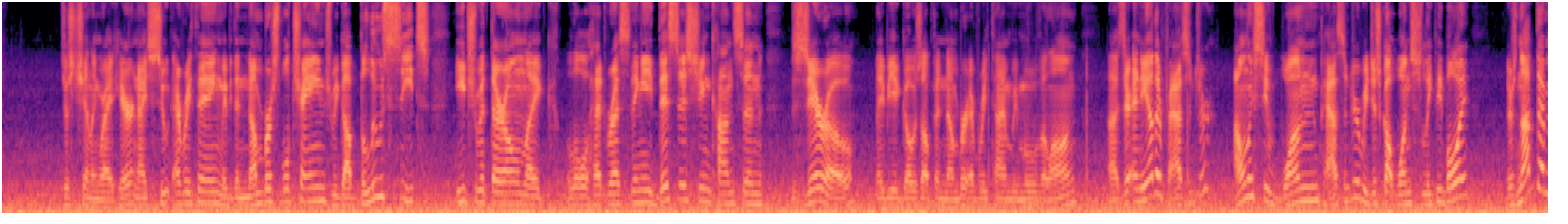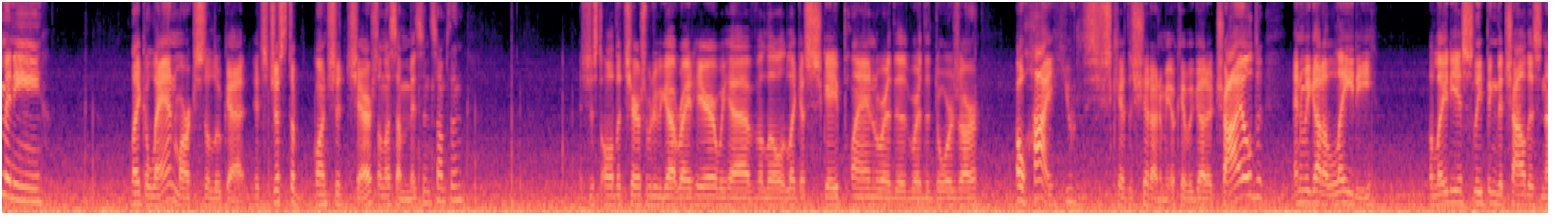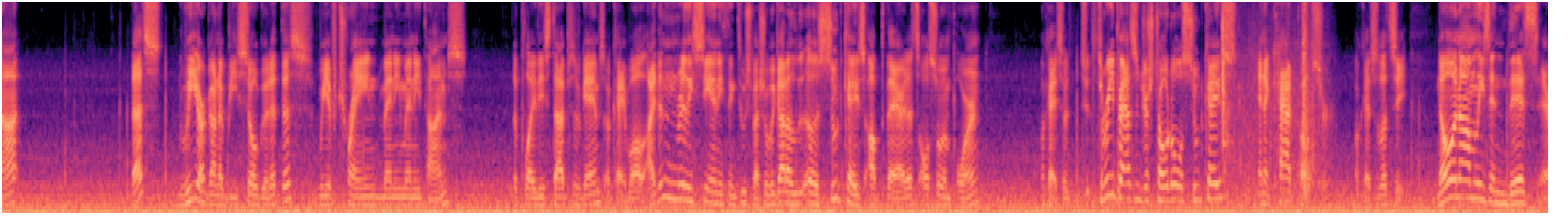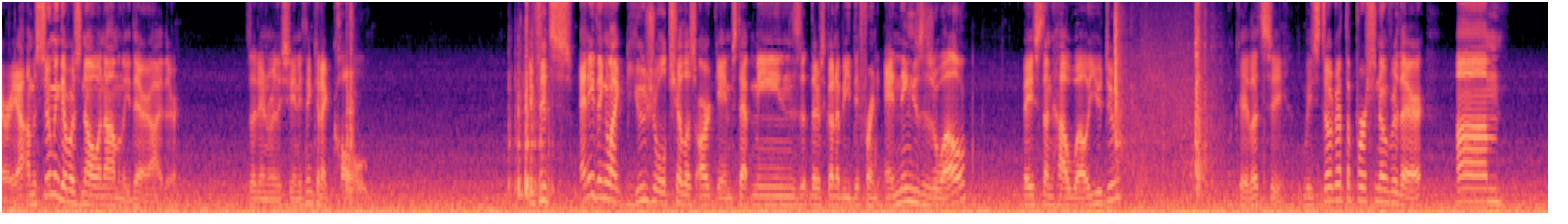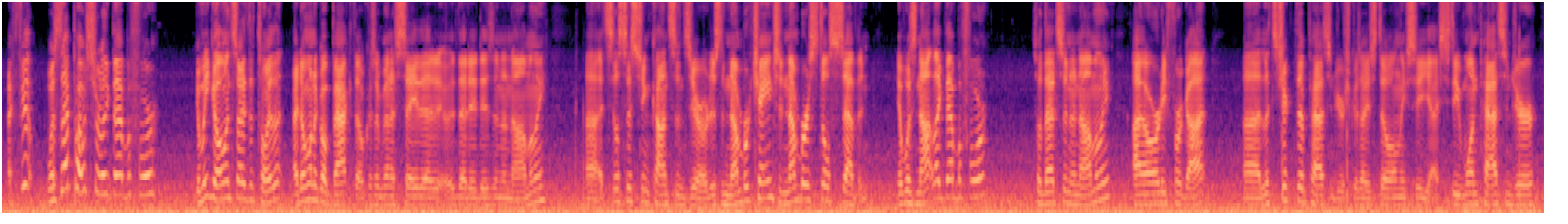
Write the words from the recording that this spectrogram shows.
Just chilling right here. Nice suit, everything. Maybe the numbers will change. We got blue seats, each with their own, like, little headrest thingy. This is Shinkansen Zero. Maybe it goes up in number every time we move along. Uh, is there any other passenger? I only see one passenger. We just got one sleepy boy. There's not that many, like, landmarks to look at. It's just a bunch of chairs, unless I'm missing something. It's just all the chairs. What do we got right here? We have a little like escape plan where the where the doors are. Oh hi, you, you scared the shit out of me. Okay, we got a child and we got a lady. The lady is sleeping. The child is not. That's we are gonna be so good at this. We have trained many many times to play these types of games. Okay, well I didn't really see anything too special. We got a, a suitcase up there. That's also important. Okay, so three passengers total, a suitcase, and a cat poster. Okay, so let's see. No anomalies in this area. I'm assuming there was no anomaly there either. Because I didn't really see anything. Can I call? If it's anything like usual Chilla's Art games, that means there's going to be different endings as well. Based on how well you do. Okay, let's see. We still got the person over there. Um, I feel... Was that poster like that before? Can we go inside the toilet? I don't want to go back, though, because I'm going to say that it, that it is an anomaly. Uh, it still says constant zero. Does the number change? The number is still seven. It was not like that before. So that's an anomaly. I already forgot. Uh, let's check the passengers because I still only see, yeah, I see one passenger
